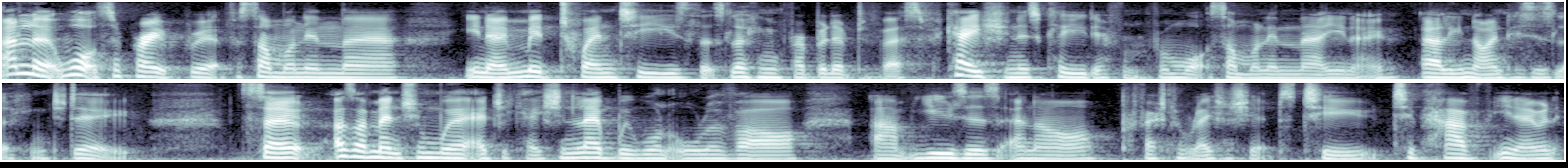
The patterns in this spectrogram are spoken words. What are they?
And look, what's appropriate for someone in their you know, mid 20s that's looking for a bit of diversification is clearly different from what someone in their, you know, early 90s is looking to do. So, as I mentioned, we're education led. We want all of our um, users and our professional relationships to to have you know an,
